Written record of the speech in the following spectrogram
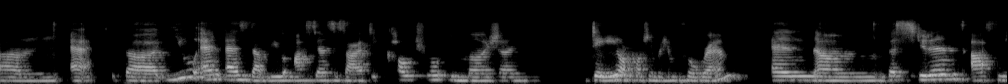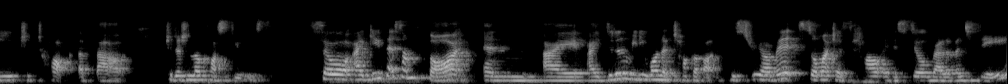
um, at the UNSW ASEAN Society Cultural Immersion Day or Cultural Immersion Program. And um, the students asked me to talk about traditional costumes. So I gave that some thought and I, I didn't really want to talk about the history of it so much as how it is still relevant today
